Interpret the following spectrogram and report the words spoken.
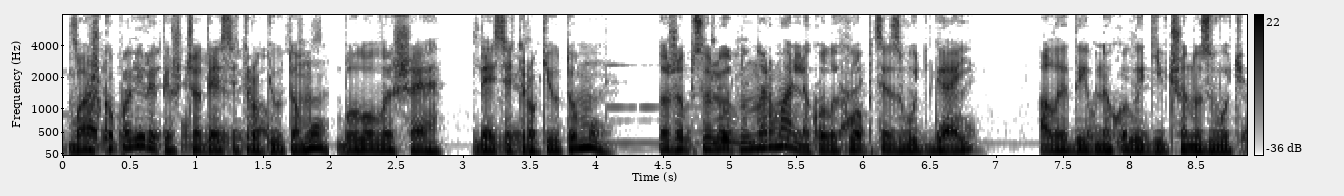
Важко повірити, що 10 років тому було лише 10 років тому. Тож абсолютно нормально, коли хлопця звуть Гай, але дивно, коли дівчину звуть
